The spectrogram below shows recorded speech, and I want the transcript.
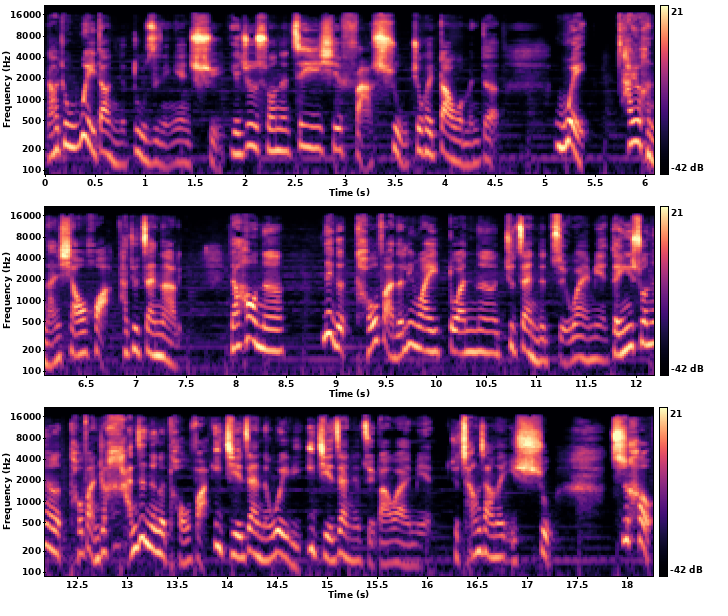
然后就喂到你的肚子里面去。也就是说呢，这一些法术就会到我们的胃，它又很难消化，它就在那里。然后呢，那个头发的另外一端呢，就在你的嘴外面，等于说那个头发你就含着那个头发，一节在你的胃里，一节在你的嘴巴外面，就长长的一束。之后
